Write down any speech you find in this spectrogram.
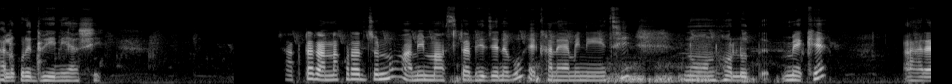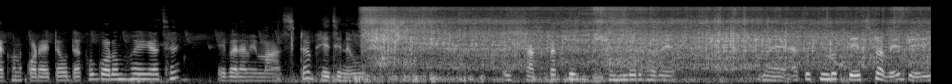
ভালো করে ধুয়ে নিয়ে আসি। শাকটা রান্না করার জন্য আমি মাছটা ভেজে নেব। এখানে আমি নিয়েছি নুন, হলুদ মেখে। আর এখন কড়াইটাও দেখো গরম হয়ে গেছে। এবার আমি মাছটা ভেজে নেব। এই শাকটা খুব সুন্দরভাবে এত সুন্দর টেস্ট হবে যে এই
